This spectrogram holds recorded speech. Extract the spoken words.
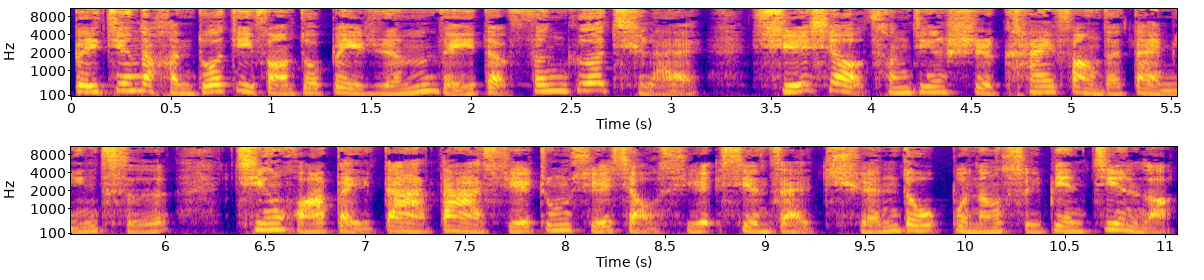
北京的很多地方都被人为的分割起来。学校曾经是开放的代名词，清华、北大、大学、中学、小学现在全都不能随便进了。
